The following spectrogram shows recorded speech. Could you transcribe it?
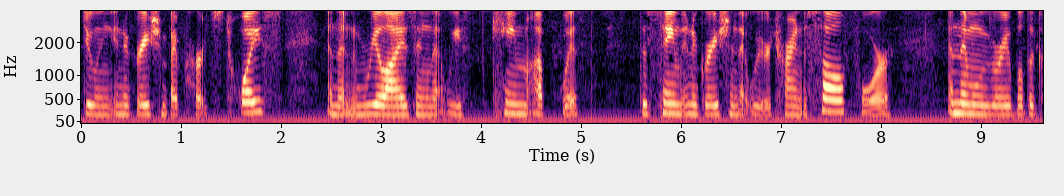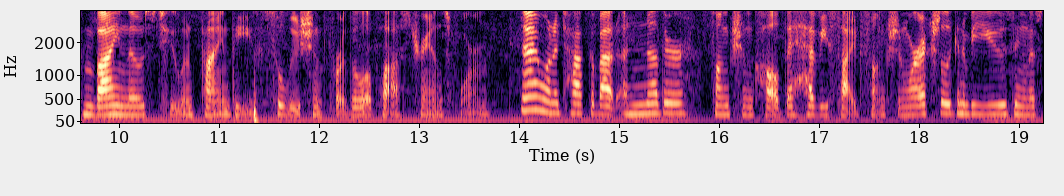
doing integration by parts twice, and then realizing that we came up with the same integration that we were trying to solve for, and then we were able to combine those two and find the solution for the Laplace transform. Now I want to talk about another function called the Heaviside function. We're actually going to be using this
